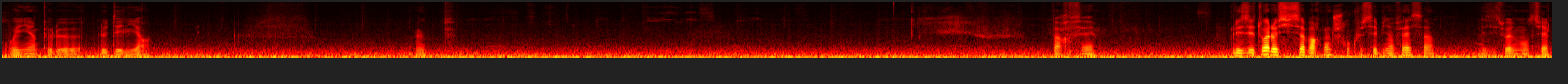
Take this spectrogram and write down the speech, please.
Vous voyez un peu le délire. Parfait. Les étoiles aussi, ça par contre, je trouve que c'est bien fait ça. Les étoiles dans le ciel.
